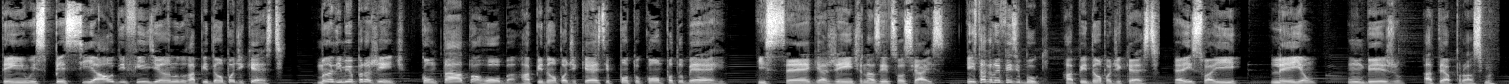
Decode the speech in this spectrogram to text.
tem o especial de fim de ano do Rapidão Podcast. Mande e-mail pra gente, contato arroba rapidãopodcast.com.br e segue a gente nas redes sociais. Instagram e Facebook, Rapidão Podcast. É isso aí. Leiam. Um beijo. Até a próxima.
